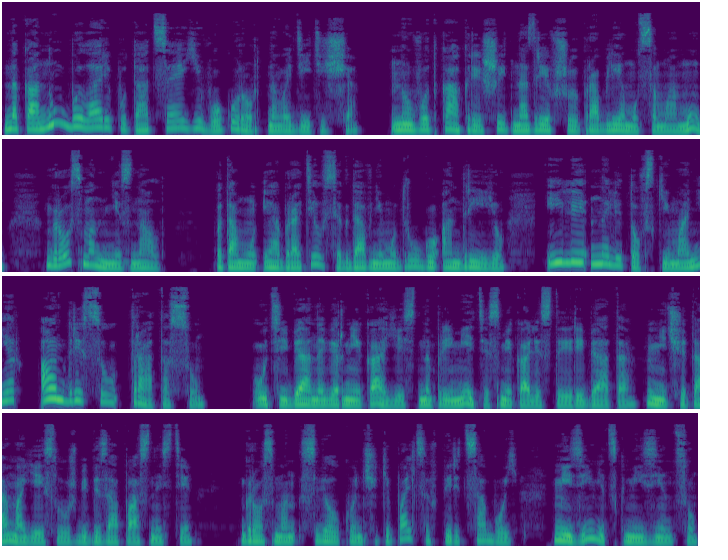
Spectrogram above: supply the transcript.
На кону была репутация его курортного детища. Но вот как решить назревшую проблему самому, Гроссман не знал. Потому и обратился к давнему другу Андрею или на литовский манер Андресу Тратасу. «У тебя наверняка есть на примете смекалистые ребята, не чита моей службе безопасности». Гроссман свел кончики пальцев перед собой – мизинец к мизинцу,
